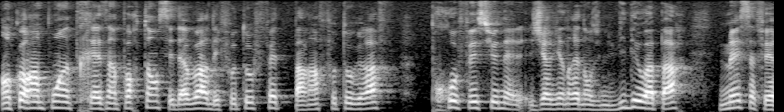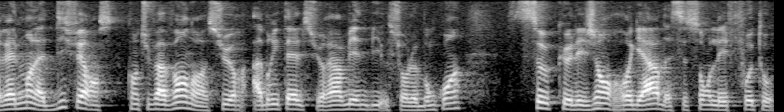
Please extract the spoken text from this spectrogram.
Encore un point très important, c'est d'avoir des photos faites par un photographe professionnel. J'y reviendrai dans une vidéo à part, mais ça fait réellement la différence. Quand tu vas vendre sur Abritel, sur Airbnb ou sur Le Bon Coin, ce que les gens regardent, ce sont les photos.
